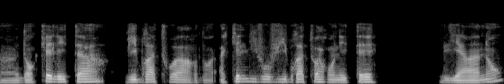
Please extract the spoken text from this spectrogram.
euh, dans quel état vibratoire, à quel niveau vibratoire on était il y a un an,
